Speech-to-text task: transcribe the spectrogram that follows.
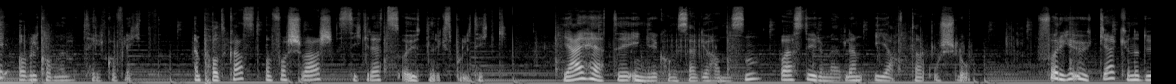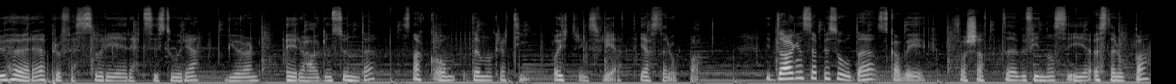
Hei og velkommen til Konflikt. En podkast om forsvars-, sikkerhets- og utenrikspolitikk. Jeg heter Ingrid Kongshaug Johannessen og er styremedlem i Yata Oslo. Forrige uke kunne du høre professor i rettshistorie Jørn Øyrehagen Sunde snakke om demokrati og ytringsfrihet i Øst-Europa. I dagens episode skal vi fortsatt befinne oss i Øst-Europa,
